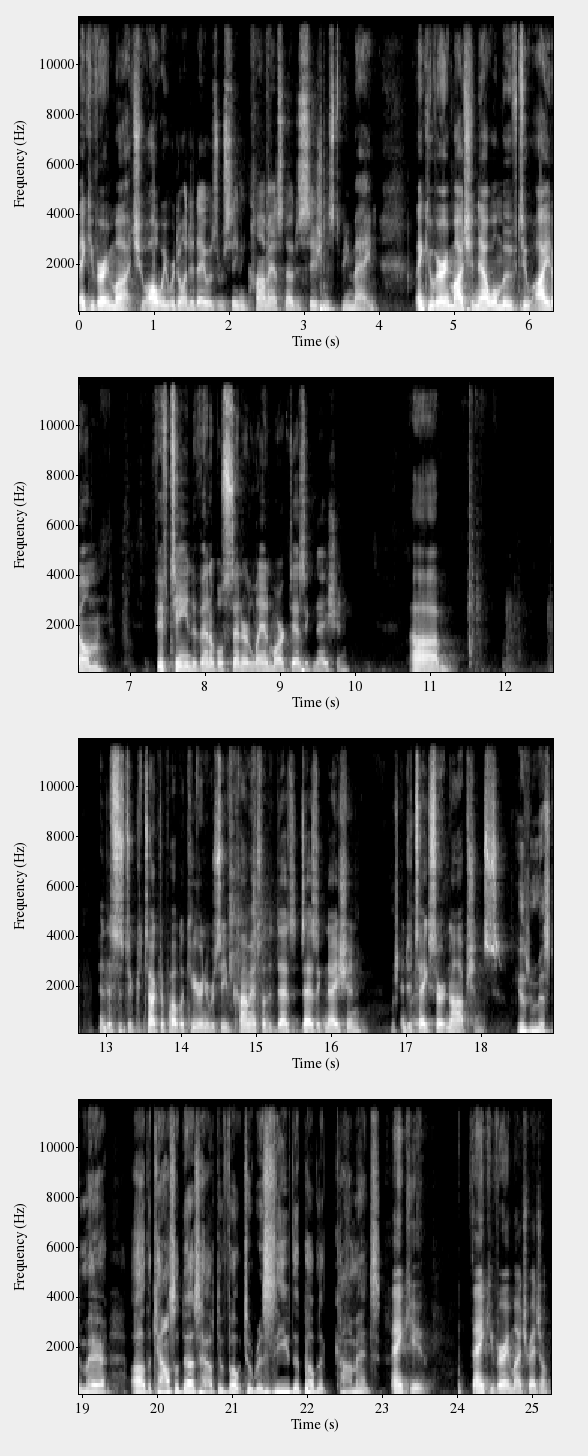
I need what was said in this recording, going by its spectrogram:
Thank you very much. All we were doing today was receiving comments, no decision is to be made. Thank you very much, and now we'll move to item 15, the Venable Center landmark designation. Um, And this is to conduct a public hearing to receive comments on the des- designation and to take certain options. Excuse me, Mr. Mayor. Uh, The council does have to vote to receive the public comments. Thank you. Thank you very much, Reginald.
